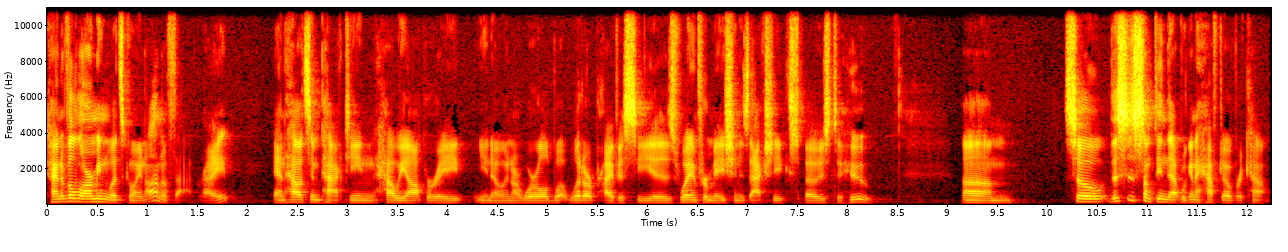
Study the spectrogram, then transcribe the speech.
kind of alarming what's going on with that, right? And how it's impacting how we operate, you know, in our world, what, what our privacy is, what information is actually exposed to who. Um, So this is something that we're going to have to overcome.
